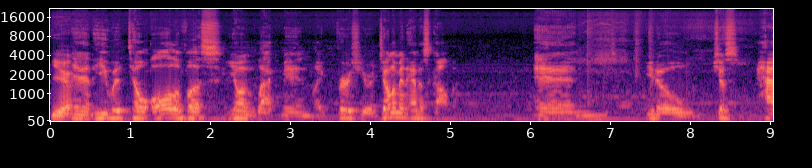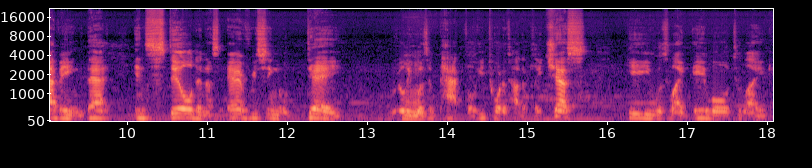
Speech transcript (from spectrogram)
Yeah. and he would tell all of us young black men, like, first you're a gentleman and a scholar, and you know, just having that instilled in us every single day really Mhm. was impactful. He taught us how to play chess. He was like able to like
